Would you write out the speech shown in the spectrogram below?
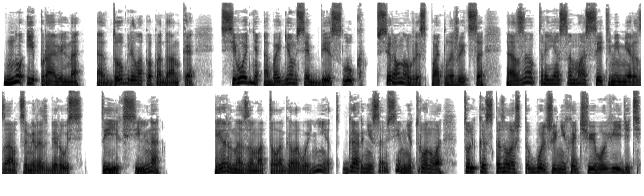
Ну и правильно, одобрила попаданка. Сегодня обойдемся без слуг, все равно уже спать ложиться, а завтра я сама с этими мерзавцами разберусь. Ты их сильно? Эрна замотала головой. Нет, Гарни совсем не тронула, только сказала, что больше не хочу его видеть.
